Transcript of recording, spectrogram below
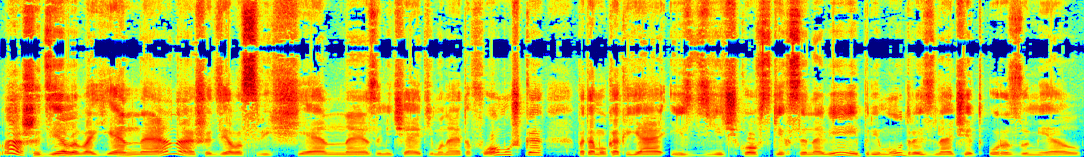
Ваше дело военное, а наше дело священное, замечает ему на это Фомушка, потому как я из дьячковских сыновей и премудрость, значит, уразумел.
